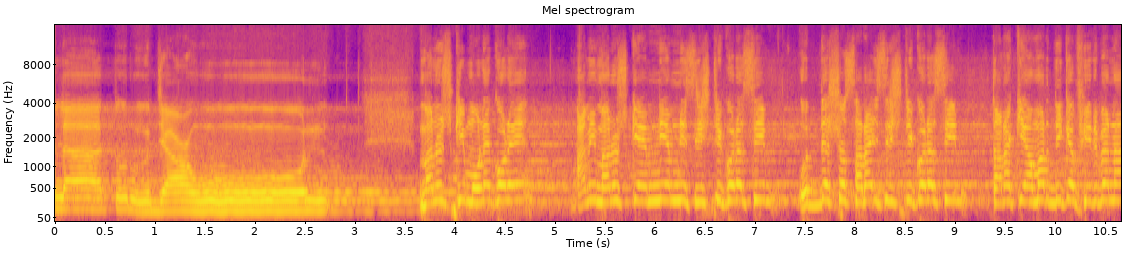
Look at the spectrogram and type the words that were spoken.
لا ترجعون মানুষ কি মনে করে আমি মানুষকে এমনি এমনি সৃষ্টি করেছি উদ্দেশ্য ছাড়াই সৃষ্টি করেছি তারা কি আমার দিকে ফিরবে না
